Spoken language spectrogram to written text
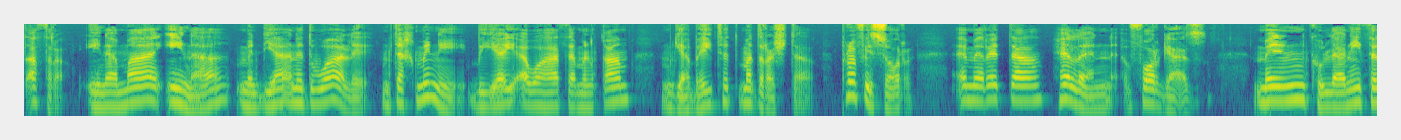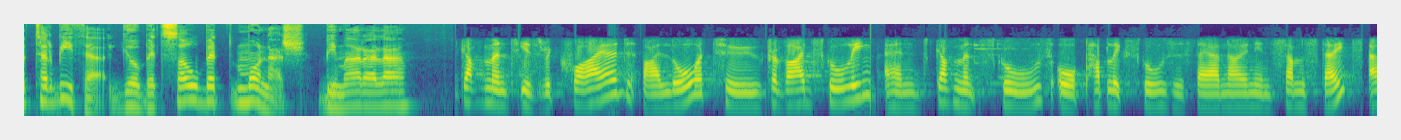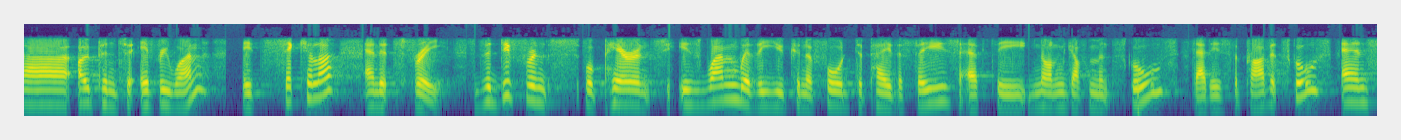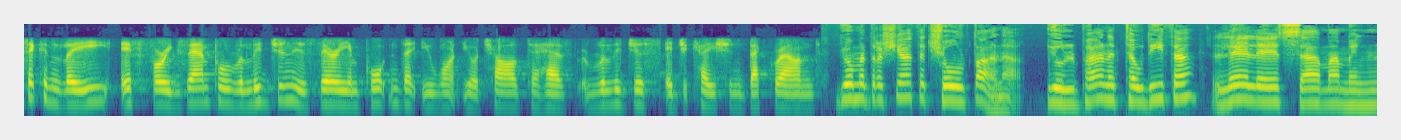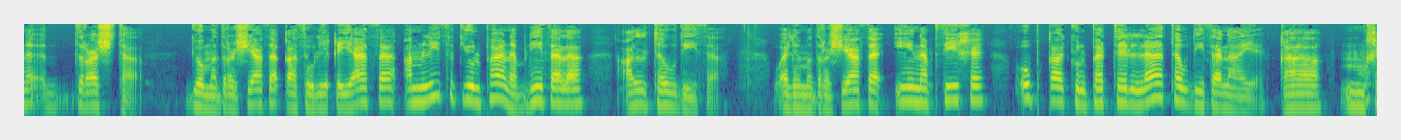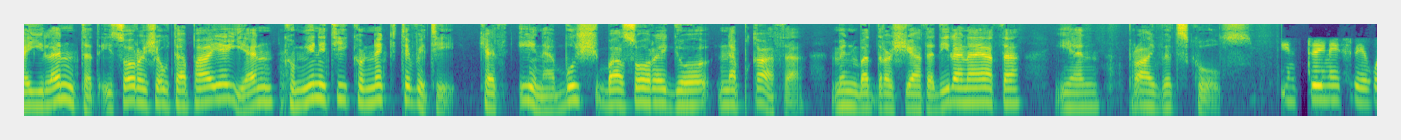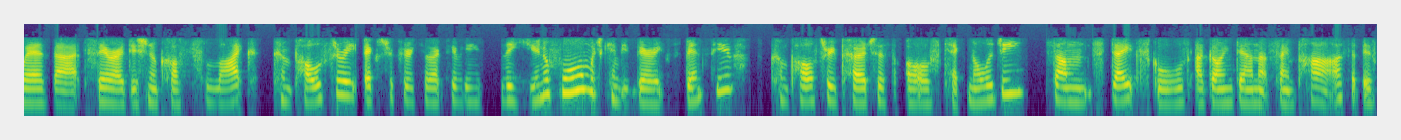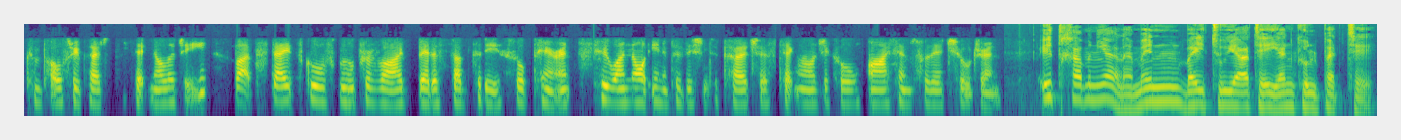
أثرى إنا مديانة والي متخمني بيي أوهاثة من قام مجابيتة مدرشتا بروفيسور إميريتا هيلين فورغاز من كلانيثة تربيثة جوبت صوبة موناش بمارلا Government is required by law to provide schooling, and government schools, or public schools as they are known in some states, are open to everyone. It's secular and it's free. The difference for parents is one, whether you can afford to pay the fees at the non government schools, that is the private schools. And secondly, if, for example, religion is very important, that you want your child to have religious education background. جو مدرشياثة شلطانة يلبان التوديثة ليلة سامة من درشتا جو مدرشياثا قاثوليقياثا عمليثة يلبانا بنيثلا على توديثا وأن مدرشياثا إينا بثيخة أبقى كلبت لا توديثناي. قا مخيلنتت إصورة شوتا باية ين كوميونيتي كونكتيفيتي كث إينا بوش باصورة جو نبقاثا من بدرشياثا ديلاناياثا ين private schools. You do need to be aware that there are additional costs like compulsory extracurricular activities, the uniform, which can be very expensive, compulsory purchase of technology. Some state schools are going down that same path that there's compulsory purchase of technology, but state schools will provide better subsidies for parents who are not in a position to purchase technological items for their children. إتخمنيانا من بيتوياتي ينكل بتي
